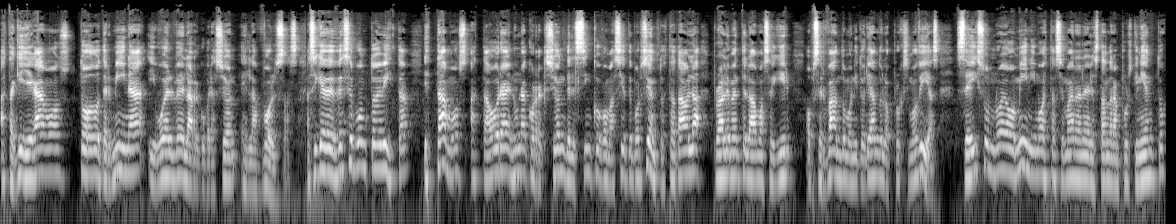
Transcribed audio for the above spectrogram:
hasta aquí llegamos, todo termina y vuelve la recuperación en las bolsas. Así que desde ese punto de vista estamos hasta ahora en una corrección del 5,7%. Esta tabla probablemente la vamos a seguir observando, monitoreando en los próximos días. Se hizo un nuevo mínimo esta semana en el Standard Poor's 500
